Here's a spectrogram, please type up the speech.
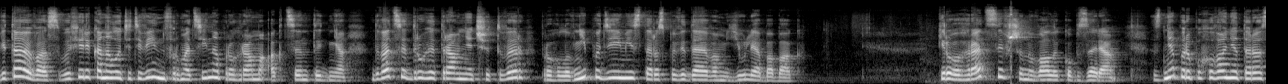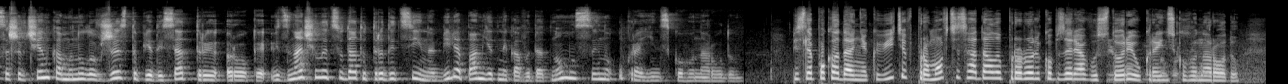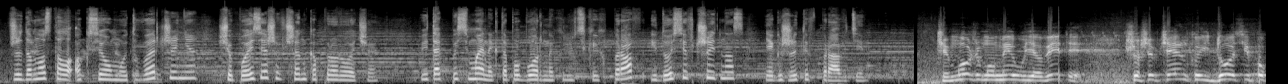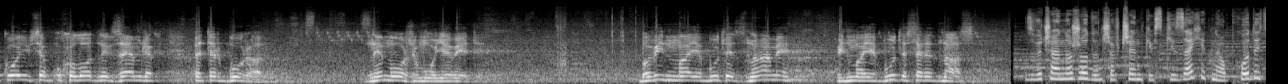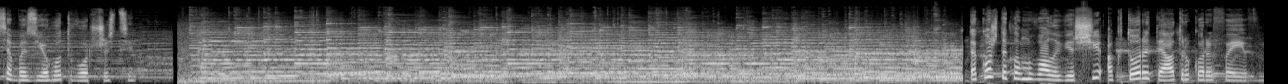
Вітаю вас в ефірі каналу ТТВ інформаційна програма Акценти дня. 22 травня, четвер. Про головні події міста розповідає вам Юлія Бабак. Кіровоградці вшанували Кобзаря. З дня перепоховання Тараса Шевченка минуло вже 153 роки. Відзначили цю дату традиційно біля пам'ятника видатному сину українського народу. Після покладання квітів промовці згадали про роль Кобзаря в історії українського народу. Вже давно стало аксіомою твердження, що поезія Шевченка пророча. Відтак письменник та поборник людських прав і досі вчить нас, як жити в правді. Чи можемо ми уявити, що Шевченко й досі покоївся у холодних землях Петербурга? Не можемо уявити. Бо він має бути з нами, він має бути серед нас. Звичайно, жоден шевченківський захід не обходиться без його творчості. Декламували вірші актори театру Корифеїв.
